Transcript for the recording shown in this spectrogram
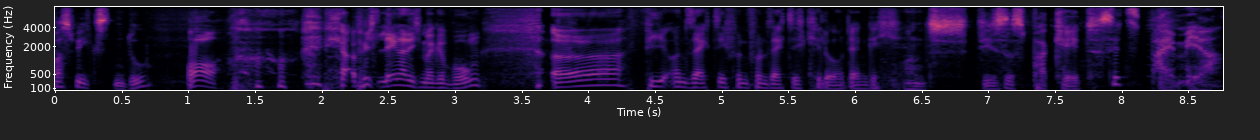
Was wiegst denn du? Oh, ich habe mich länger nicht mehr gewogen. Äh, 64, 65 Kilo, denke ich. Und dieses Paket sitzt bei mir.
